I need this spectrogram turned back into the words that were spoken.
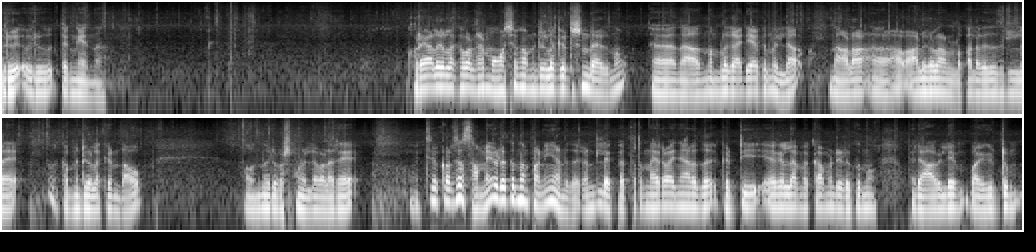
ഒരു ഒരു തെങ്ങേന്ന്? കുറേ ആളുകളൊക്കെ വളരെ മോശം കമന്റുകളൊക്കെ ഇട്ടിട്ടുണ്ടായിരുന്നു. അത് നമ്മൾ കാര്യമാക്കുന്നില്ല. നാളെ ആളുകളാണല്ലോ പല വിധത്തിലുള്ള കമന്റുകളൊക്കെ ഉണ്ടാവും. അതൊന്നും ഒരു പ്രശ്നമില്ല. വളരെ ഇച്ചിരി കുറച്ച് സമയം എടുക്കുന്ന പണിയാണിത്. കണ്ടില്ലേ? ഇപ്പോൾ എത്ര നേരമായി ഞാനത് കെട്ടി എല്ലാം വെക്കാൻ വേണ്ടി എടുക്കുന്നു. ഇപ്പോൾ രാവിലെയും വൈകിട്ടും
